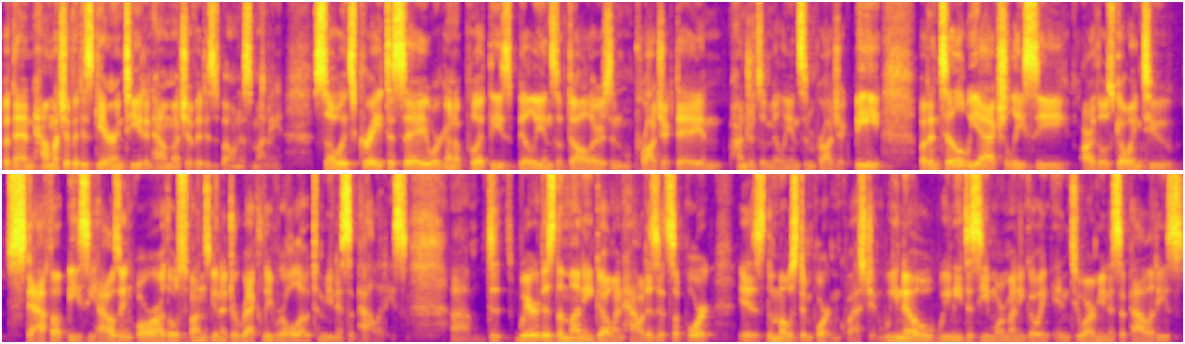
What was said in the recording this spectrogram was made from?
but then how much of it is guaranteed and how much of it is bonus money? So it's great to say we're going to put these billions of dollars in Project A and hundreds of millions in Project B, but until we actually see are those going to staff up BC Housing or are those funds going to directly roll out to municipalities? Um, d- where does the money go and how does it support is the most important question. We know we need to see more money going into our municipalities.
